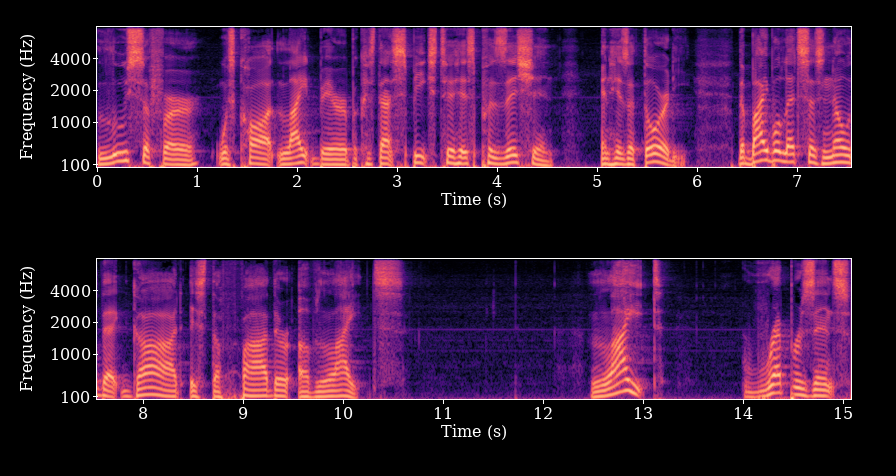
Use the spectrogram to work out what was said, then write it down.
Lucifer was called light bearer because that speaks to his position and his authority. The Bible lets us know that God is the father of lights. Light represents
